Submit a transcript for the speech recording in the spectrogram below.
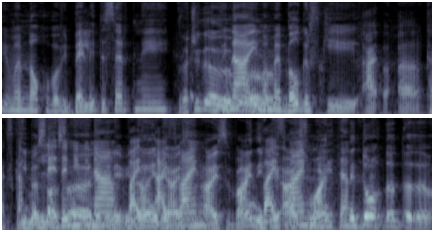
Имаме много хубави бели десертни значи, да, вина, да, имаме български, а, а, как ска, има ледени вина, ледени вина вайс, или айс, айс вайн или айс вайн. Не, то, да, да, да,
